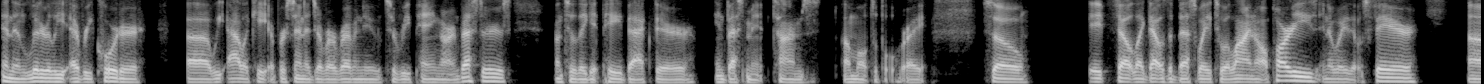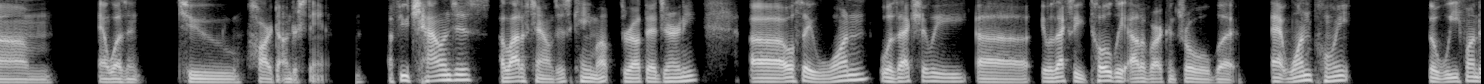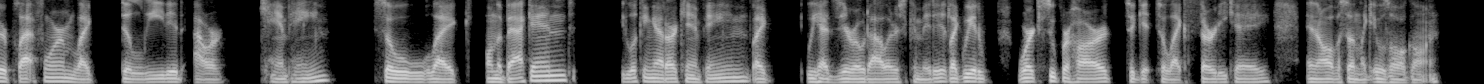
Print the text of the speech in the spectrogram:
and then literally every quarter uh, we allocate a percentage of our revenue to repaying our investors until they get paid back their investment times a multiple right so it felt like that was the best way to align all parties in a way that was fair um, and wasn't too hard to understand. A few challenges, a lot of challenges came up throughout that journey. Uh, I will say one was actually uh, it was actually totally out of our control, but at one point, the WeFunder platform like deleted our campaign. So like on the back end, looking at our campaign, like we had zero dollars committed. Like we had worked super hard to get to like 30K. And all of a sudden, like it was all gone.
